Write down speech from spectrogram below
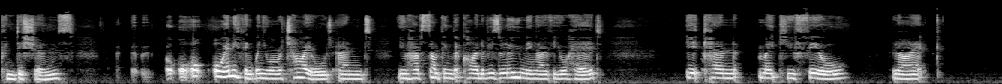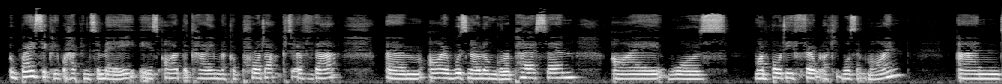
conditions or, or, or, anything when you're a child and you have something that kind of is looming over your head, it can make you feel like basically what happened to me is I became like a product of that. Um, I was no longer a person. I was my body felt like it wasn't mine and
